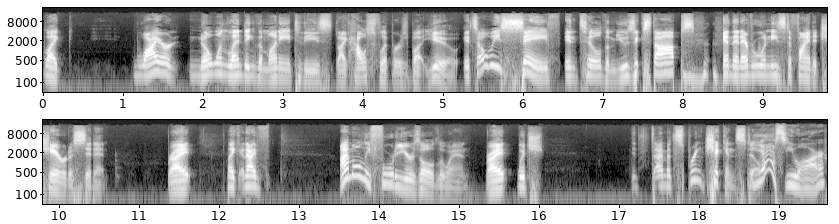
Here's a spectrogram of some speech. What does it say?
like why are no one lending the money to these like house flippers but you? It's always safe until the music stops and then everyone needs to find a chair to sit in. Right? Like and I've I'm only 40 years old, Luann, right? Which I'm a spring chicken still. Yes, you are.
